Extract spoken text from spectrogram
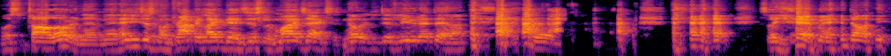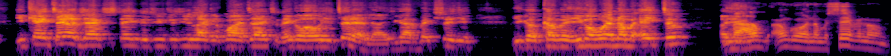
What's the tall order now, man? Then you just gonna drop it like this, just Lamar Jackson. No, just leave it at that, huh? so yeah, man, don't you can't tell Jackson State that you you like Lamar Jackson. They gonna hold you to that now. You gotta make sure you you gonna come in. You gonna wear number eight too? No, nah, I'm, I'm, going number seven on.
